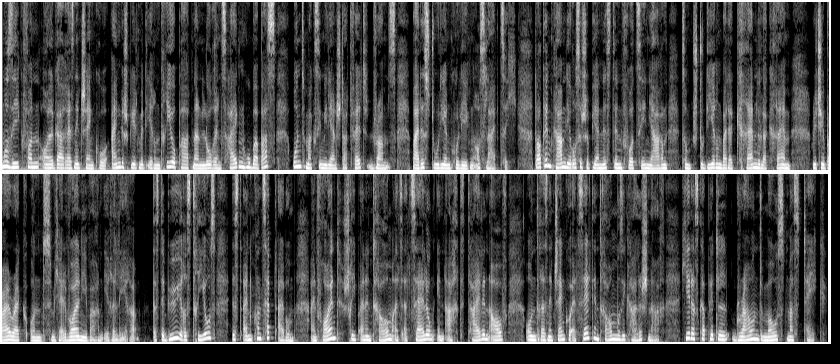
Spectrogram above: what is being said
Musik von Olga Resnitschenko, eingespielt mit ihren Triopartnern Lorenz Heigenhuber Bass und Maximilian Stadtfeld Drums, beides Studienkollegen aus Leipzig. Dorthin kam die russische Pianistin vor zehn Jahren zum Studieren bei der Crème de la Crème. Richie Byrack und Michael Wolny waren ihre Lehrer. Das Debüt ihres Trios ist ein Konzeptalbum. Ein Freund schrieb einen Traum als Erzählung in acht Teilen auf und Resnitschenko erzählt den Traum musikalisch nach. Hier das Kapitel Ground Most Must Take.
